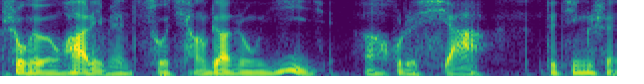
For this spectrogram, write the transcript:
社会文化里面所强调这种义啊或者侠的精神。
